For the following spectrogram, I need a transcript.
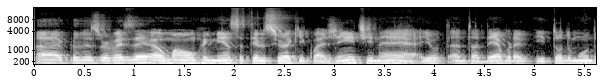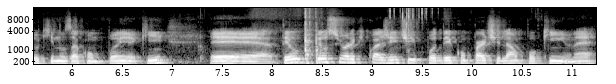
Ai, professor, mas é uma honra imensa ter o senhor aqui com a gente, né? Eu, tanto a Débora e todo mundo que nos acompanha aqui. É, ter, o- ter o senhor aqui com a gente e poder compartilhar um pouquinho, né?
